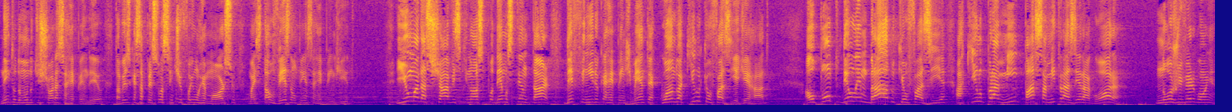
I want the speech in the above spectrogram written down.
Nem todo mundo que chora se arrependeu. Talvez o que essa pessoa sentiu foi um remorso, mas talvez não tenha se arrependido. E uma das chaves que nós podemos tentar definir o que é arrependimento é quando aquilo que eu fazia de errado ao ponto de eu lembrar do que eu fazia, aquilo para mim passa a me trazer agora nojo e vergonha.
